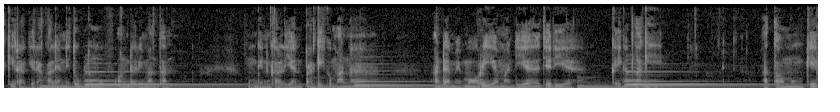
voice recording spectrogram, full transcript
kira-kira kalian itu belum move on dari mantan mungkin kalian pergi ke mana? Ada memori sama dia jadi ya keinget lagi. Atau mungkin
